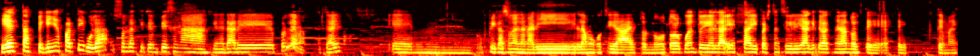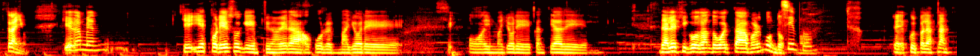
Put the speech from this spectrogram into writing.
Y estas pequeñas partículas son las que te empiezan a generar eh, problemas, ¿cachai? Eh, picazón en la nariz, la mucosidad, esto no todo el cuento y es esta hipersensibilidad que te va generando este, este tema extraño. Que también, y es por eso que en primavera ocurren mayores, o hay mayor cantidad de de alérgicos dando vuelta por el mundo. Sí, pues. Es culpa de las plantas.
